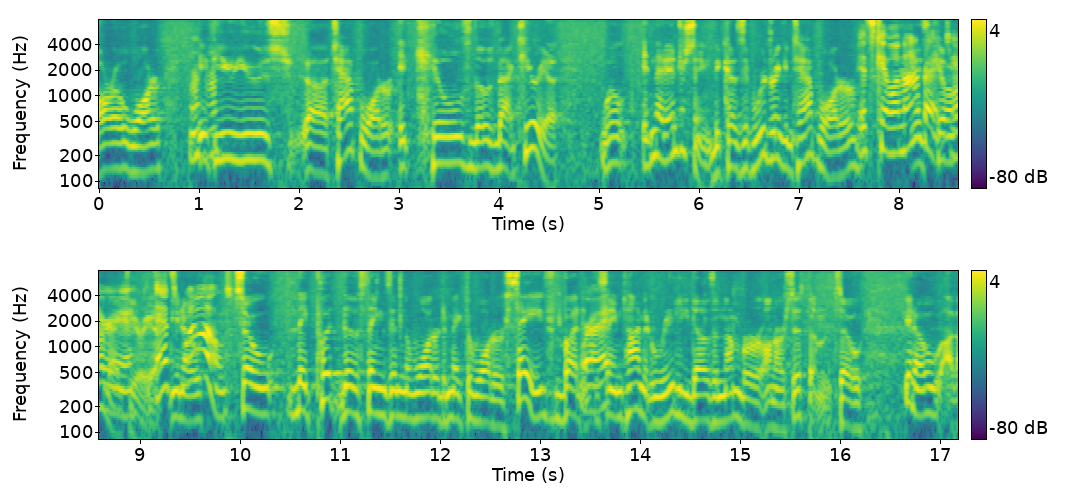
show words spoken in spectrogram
RO water. Mm-hmm. If you use uh, tap water, it kills those bacteria. Well, isn't that interesting? Because if we're drinking tap water, It's killing our it's killing our bacteria. bacteria. That's you know? wild. So they put those things in the water to make the water safe, but at the same time, it really does a number on our system. So, you know, uh,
